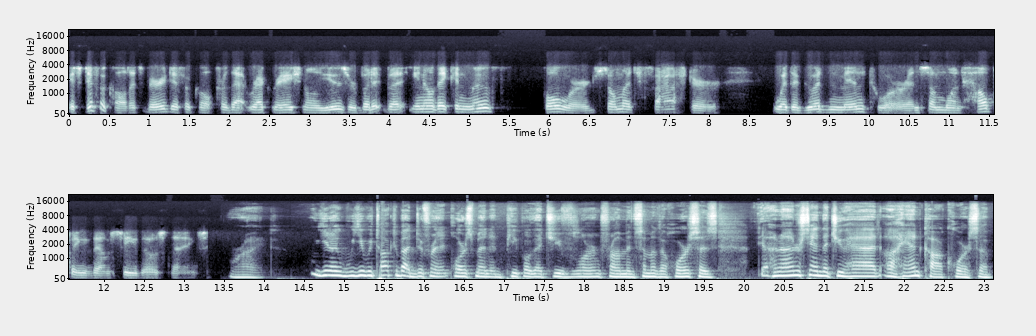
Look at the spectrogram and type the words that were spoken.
it's difficult. It's very difficult for that recreational user, but it, but you know, they can move forward so much faster with a good mentor and someone helping them see those things. Right. You know, we, we talked about different horsemen and people that you've learned from and some of the horses. And I understand that you had a Hancock horse a,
